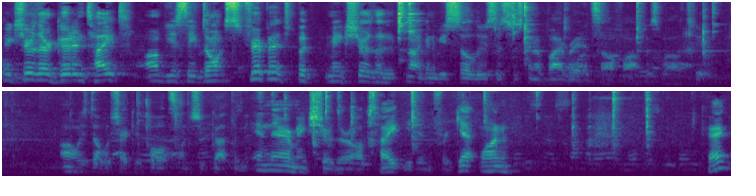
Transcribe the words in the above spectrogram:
Make sure they're good and tight. Obviously, don't strip it, but make sure that it's not going to be so loose it's just going to vibrate itself off as well, too. Always double check your bolts once you've got them in there. Make sure they're all tight. You didn't forget one. Okay.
